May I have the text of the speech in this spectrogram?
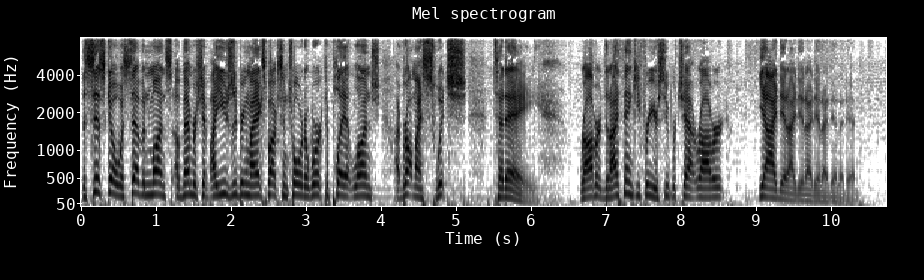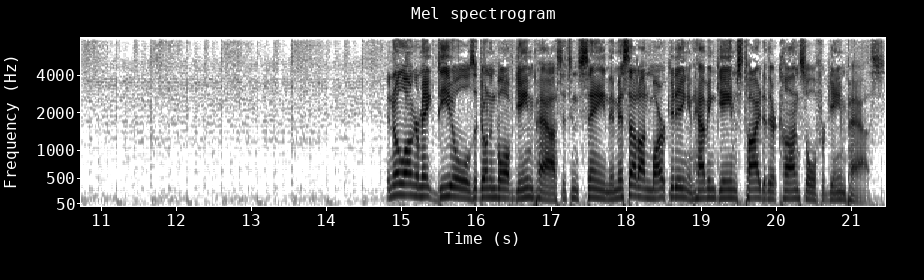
The Cisco was seven months of membership. I usually bring my Xbox controller to work to play at lunch. I brought my Switch today. Robert, did I thank you for your super chat, Robert? Yeah, I did. I did. I did. I did. I did. They no longer make deals that don't involve Game Pass. It's insane. They miss out on marketing and having games tied to their console for Game Pass.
